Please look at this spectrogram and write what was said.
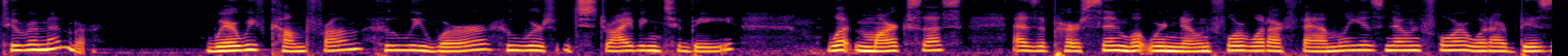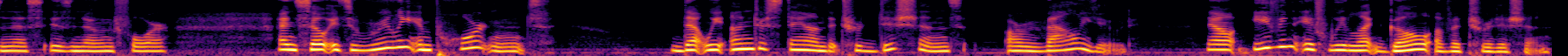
to remember where we've come from, who we were, who we're striving to be, what marks us as a person, what we're known for, what our family is known for, what our business is known for. And so it's really important that we understand that traditions are valued. Now, even if we let go of a tradition,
